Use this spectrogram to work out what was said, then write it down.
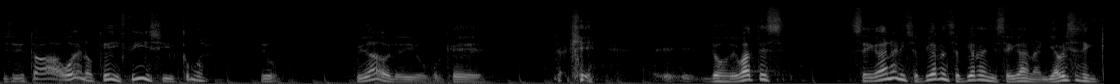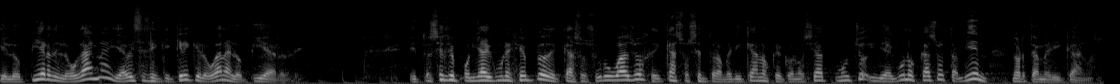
Y dice, está bueno, qué difícil, ¿cómo? Cuidado, le digo, porque que, eh, los debates se ganan y se pierden, se pierden y se ganan. Y a veces el que lo pierde lo gana y a veces el que cree que lo gana lo pierde. Entonces le ponía algún ejemplo de casos uruguayos, de casos centroamericanos que conocía mucho y de algunos casos también norteamericanos.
